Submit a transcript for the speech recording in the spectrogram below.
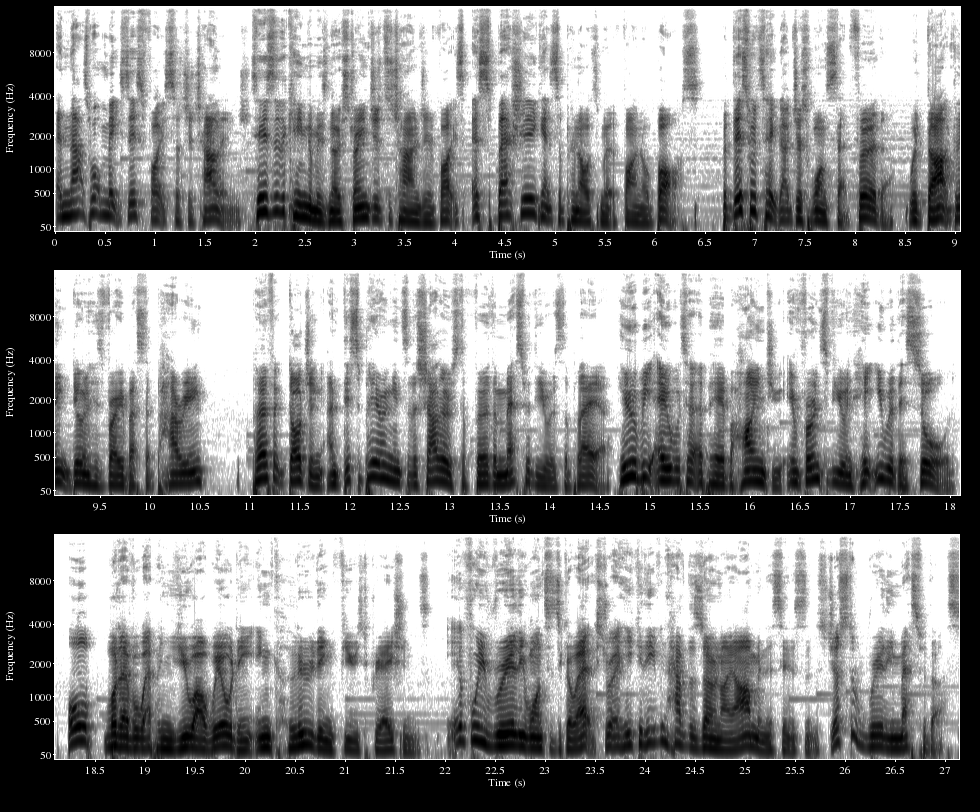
and that's what makes this fight such a challenge. Tears of the Kingdom is no stranger to challenging fights, especially against the penultimate final boss. But this would take that just one step further, with Dark Link doing his very best at parrying, perfect dodging and disappearing into the shadows to further mess with you as the player. He will be able to appear behind you, in front of you and hit you with his sword, or whatever weapon you are wielding, including fused creations. If we really wanted to go extra, he could even have the Zonai arm in this instance, just to really mess with us.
